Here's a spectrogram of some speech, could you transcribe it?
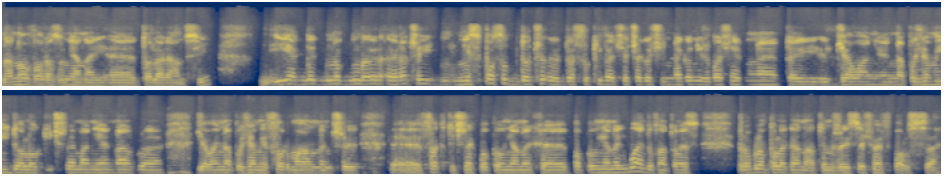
na nowo rozumianej e, tolerancji. I jakby no, raczej nie sposób do, doszukiwać się czegoś innego niż właśnie tej działań na poziomie ideologicznym, a nie na, działań na poziomie formalnym czy e, faktycznych popełnionych, e, popełnionych błędów. Natomiast problem polega na tym, że jesteśmy w Polsce.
